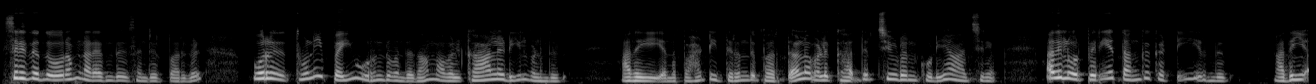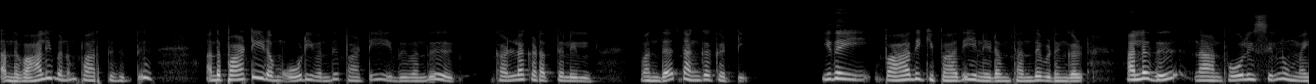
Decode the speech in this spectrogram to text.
சிறிது தூரம் நடந்து சென்றிருப்பார்கள். ஒரு துணிப்பை உருண்டு வந்ததாம். அவள் காலடியில் விழுந்தது. அதை அந்த பாட்டி திறந்து பார்த்தால் அவளுக்கு அதிர்ச்சியுடன் கூடிய ஆச்சரியம். அதில் ஒரு பெரிய தங்க கட்டி இருந்தது. அதை அந்த வாலிபனும் பார்த்துவிட்டு அந்த பாட்டியிடம் ஓடி வந்து பாட்டி இது வந்து கள்ளக்கடத்தலில் வந்த தங்க கட்டி. இதை பாதிக்கு பாதி என்னிடம் தந்து விடுங்கள். அல்லது நான் போலீஸில் உம்மை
